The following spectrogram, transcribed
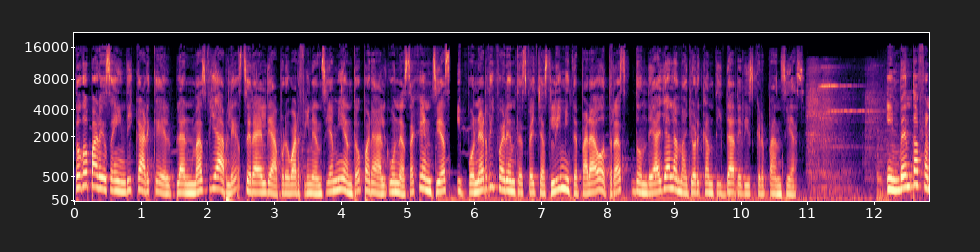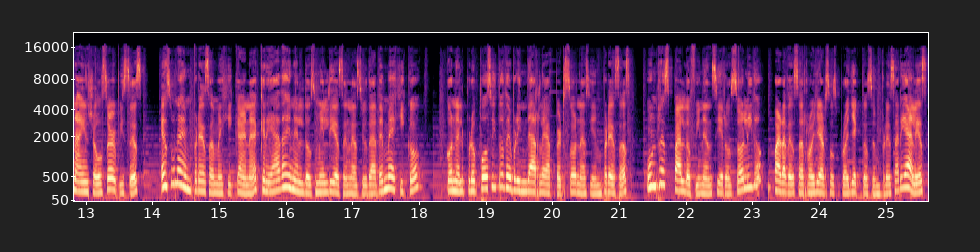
Todo parece indicar que el plan más viable será el de aprobar financiamiento para algunas agencias y poner diferentes fechas límite para otras donde haya la mayor cantidad de discrepancias. Inventa Financial Services es una empresa mexicana creada en el 2010 en la Ciudad de México con el propósito de brindarle a personas y empresas un respaldo financiero sólido para desarrollar sus proyectos empresariales,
